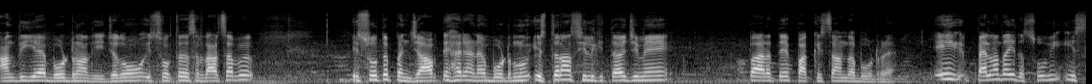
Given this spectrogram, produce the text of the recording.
ਆਂਦੀ ਹੈ ਬਾਰਡਰਾਂ ਦੀ, ਜਦੋਂ ਇਸ ਵਕਤ ਸਰਦਾਰ ਸਾਹਿਬ, ਇਸ ਵਕਤ ਪੰਜਾਬ ਤੇ ਹਰਿਆਣਾ ਬਾਰਡਰ ਨੂੰ ਇਸ ਤਰ੍ਹਾਂ ਸੀਲ ਕੀਤਾ ਜਿਵੇਂ ਭਾਰਤ ਤੇ ਪਾਕਿਸਤਾਨ ਦਾ ਬਾਰਡਰ ਹੈ। ਇਹ ਪਹਿਲਾਂ ਤਾਂ ਇਹ ਦੱਸੋ ਵੀ ਇਸ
